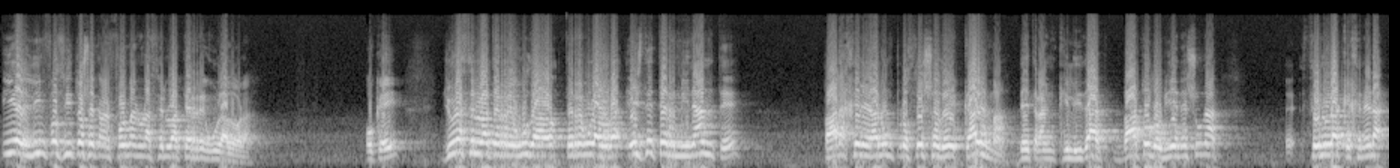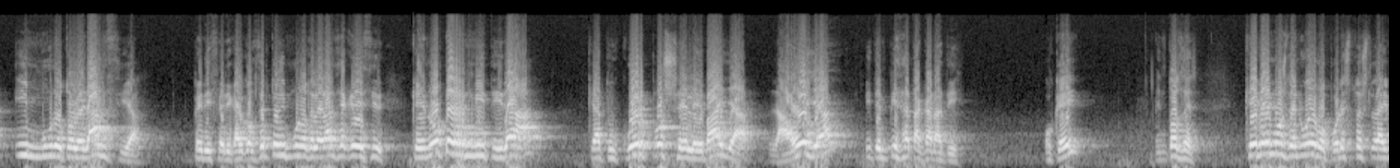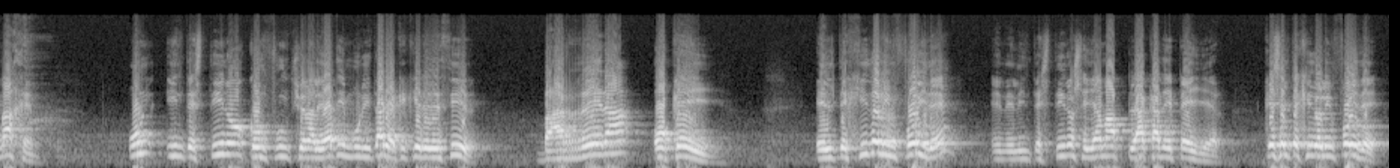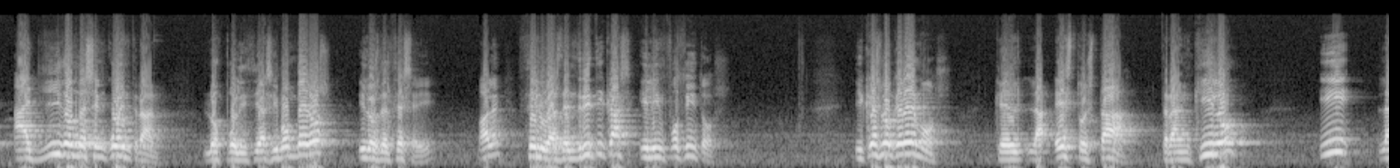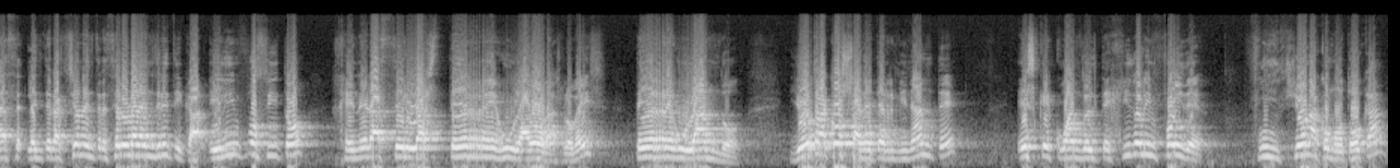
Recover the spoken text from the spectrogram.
Y el linfocito se transforma en una célula T reguladora. ¿Ok? Y una célula T reguladora es determinante para generar un proceso de calma, de tranquilidad. Va todo bien, es una eh, célula que genera inmunotolerancia periférica. El concepto de inmunotolerancia quiere decir que no permitirá que a tu cuerpo se le vaya la olla y te empiece a atacar a ti. ¿Ok? Entonces, ¿qué vemos de nuevo? Por esto es la imagen. Un intestino con funcionalidad inmunitaria. ¿Qué quiere decir? Barrera ok. El tejido linfoide, en el intestino se llama placa de Peyer. ¿Qué es el tejido linfoide? Allí donde se encuentran los policías y bomberos y los del CSI, ¿vale? Células dendríticas y linfocitos. ¿Y qué es lo que vemos? Que esto está tranquilo y la, interacción entre célula dendrítica y linfocito genera células T reguladoras, ¿lo veis? T regulando. Y otra cosa determinante es que cuando el tejido linfoide funciona como toca,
